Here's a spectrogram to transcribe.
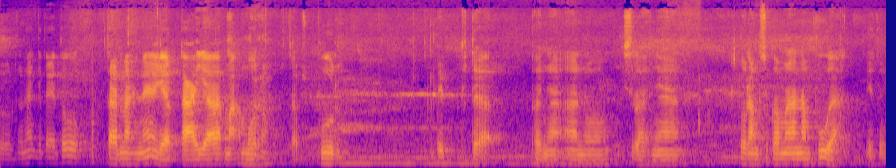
Tuh, karena kita itu tanahnya ya kaya makmur subur. Tapi tidak banyak anu istilahnya orang suka menanam buah gitu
